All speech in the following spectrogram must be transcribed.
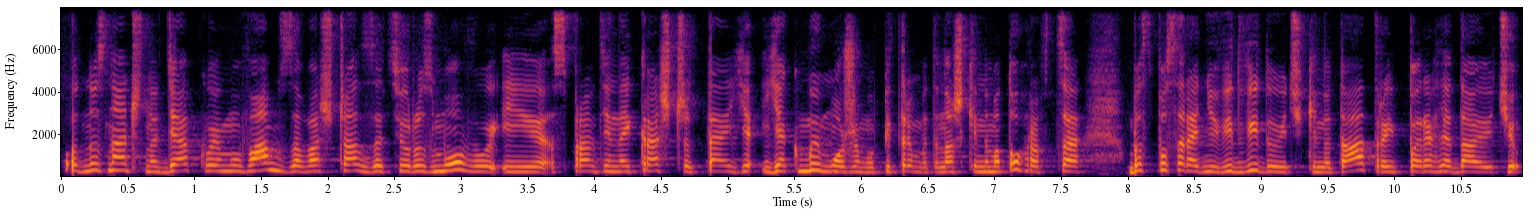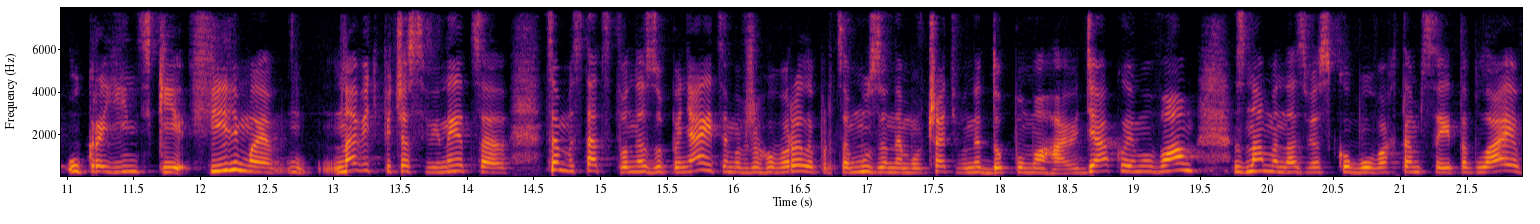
Однозначно, дякуємо вам за ваш час за цю розмову. І справді найкраще те, як ми можемо підтримати наш кінематограф, це безпосередньо відвідуючи кінотеатри і переглядаючи українські фільми. Ну, Навіть під час війни це, це мистецтво не зупиняється. Ми вже говорили про це. Музи не мовчать. Вони допомагають. Дякуємо вам. З нами на зв'язку був Ахтем Сеїтаблаєв,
